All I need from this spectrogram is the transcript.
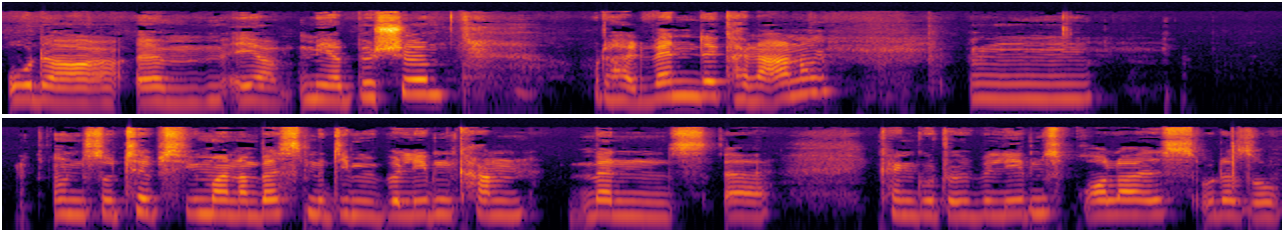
oder ähm, eher mehr Büsche oder halt Wände, keine Ahnung. Mm und so Tipps, wie man am besten mit ihm überleben kann, wenn es äh, kein guter Überlebensbrawler ist oder so.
